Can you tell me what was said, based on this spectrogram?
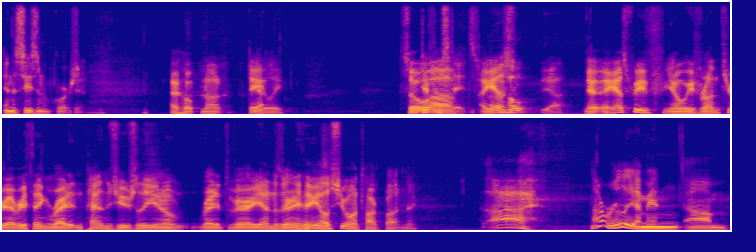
in the season, of course. I hope not daily. So Different uh, states. I guess I hope, yeah. I I guess we've you know we've run through everything. Write it in pens. Usually, you know, right at the very end. Is there anything else you want to talk about, Nick? Ah, Not really. I mean, um,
